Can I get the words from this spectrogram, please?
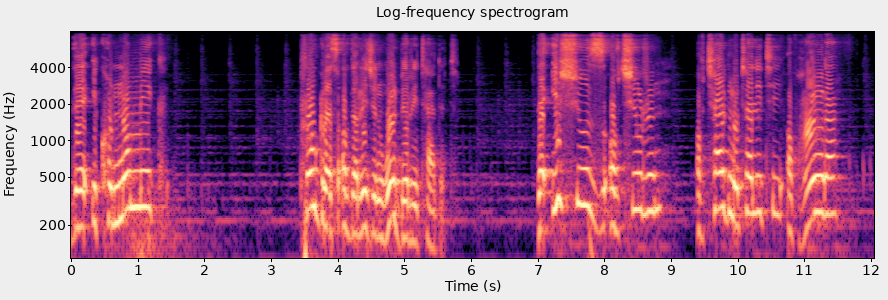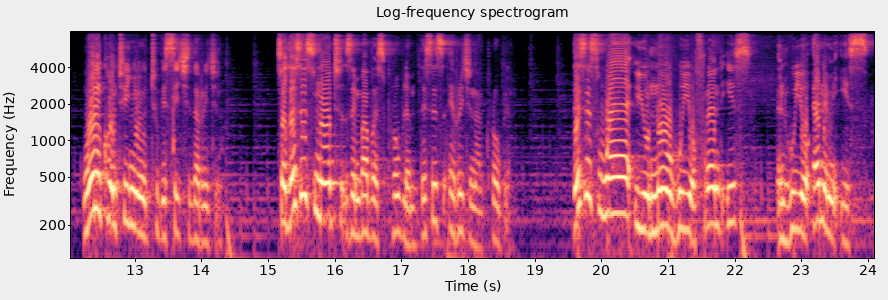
the economic progress of the region will be retarded. The issues of children, of child mortality, of hunger will continue to besiege the region. So this is not Zimbabwe's problem, this is a regional problem. This is where you know who your friend is and who your enemy is.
